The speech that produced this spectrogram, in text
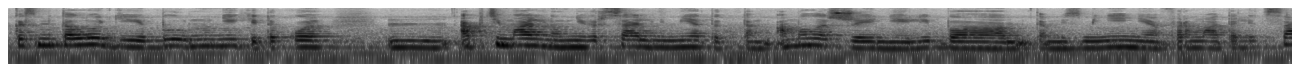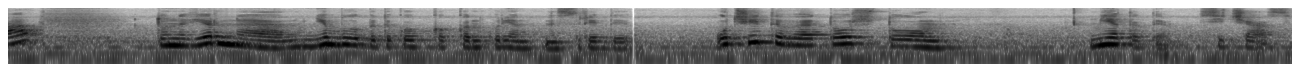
в косметологии был ну, некий такой оптимально универсальный метод там, омоложения, либо там, изменения формата лица, то, наверное, ну, не было бы такой как конкурентной среды. Учитывая то, что методы сейчас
